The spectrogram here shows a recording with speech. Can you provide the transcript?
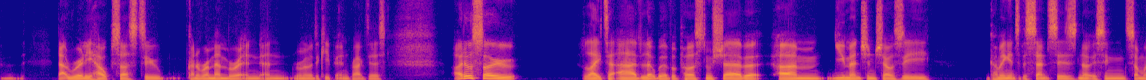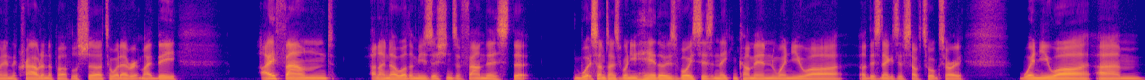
that really helps us to kind of remember it and, and remember to keep it in practice. I'd also like to add a little bit of a personal share, but um, you mentioned Chelsea coming into the senses, noticing someone in the crowd in a purple shirt or whatever it might be. I found, and I know other musicians have found this, that what sometimes when you hear those voices and they can come in when you are, or this negative self talk, sorry, when you are um,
